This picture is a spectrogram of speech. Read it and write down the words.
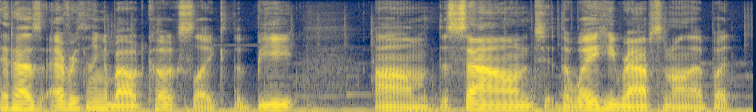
It has everything about Cooks, like the beat, um, the sound, the way he raps and all that. But I-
